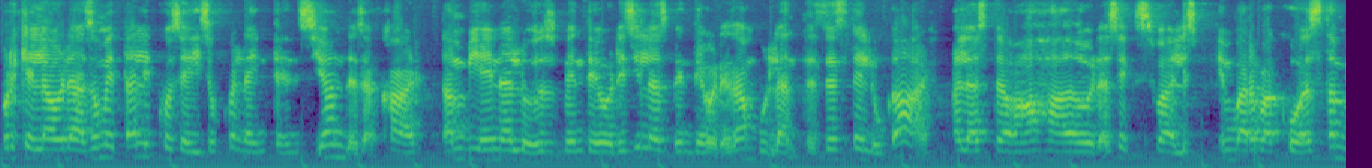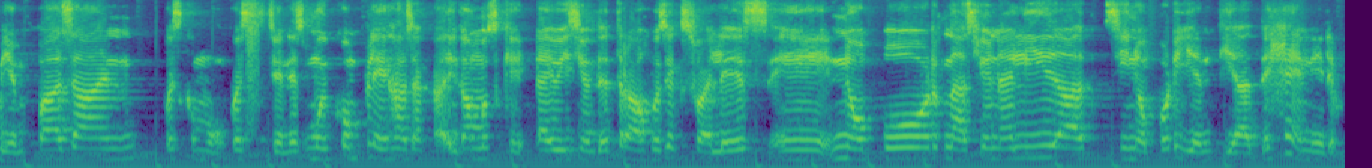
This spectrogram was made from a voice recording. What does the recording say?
porque el abrazo metálico se hizo con la intención de sacar también a los vendedores y las vendedoras ambulantes de este lugar, a las trabajadoras sexuales. En barbacoas también pasan pues como cuestiones muy complejas, acá digamos que la división de trabajo sexual es eh, no por nacionalidad, sino por identidad de género.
